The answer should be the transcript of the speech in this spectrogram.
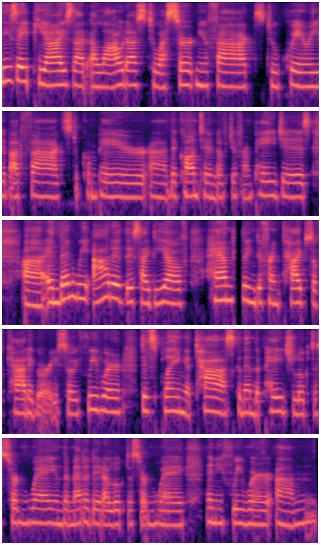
these apis that allowed us to assert new facts to query about facts to compare uh, the content of different pages. Uh, and then we added this idea of handling different types of categories. So if we were displaying a task then the page looked a certain way and the metadata looked a certain way. And if we were um,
